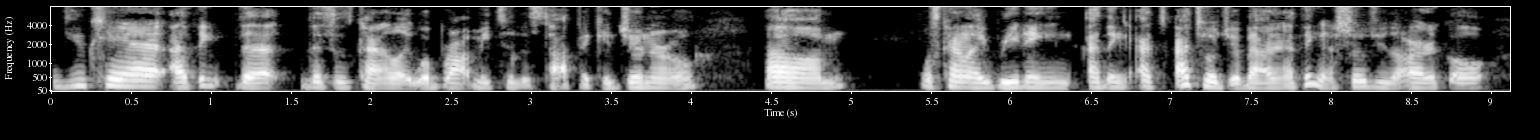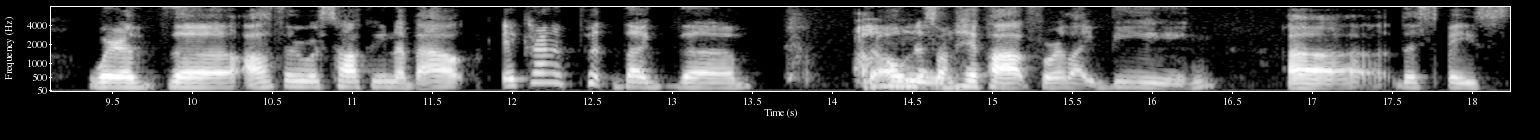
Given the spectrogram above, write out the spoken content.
you can't i think that this is kind of like what brought me to this topic in general um was kind of like reading i think I, I told you about it i think i showed you the article where the author was talking about it kind of put like the the oh. onus on hip hop for like being uh the space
